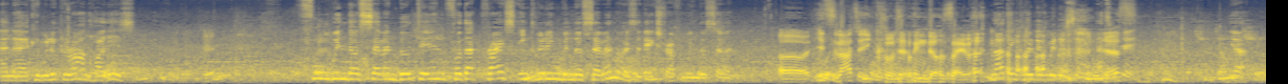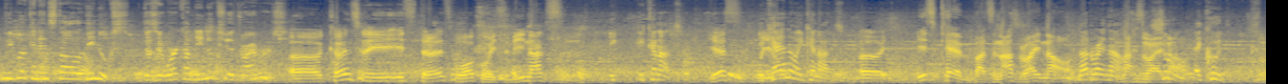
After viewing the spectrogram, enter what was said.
And uh, can we look around how it is? Full Windows 7 built in for that price, including Windows 7, or is it extra for Windows 7? uh, it's not included Windows 7. Not including Windows 7. That's Yes. okay. Yeah, people can install Linux. Does it work on Linux, your drivers? Uh, currently, it does work with Linux. It, it cannot. Yes, we It can or al- it cannot? uh, it can, but not right now. Not right now. Not right Soon, now. I could. So,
